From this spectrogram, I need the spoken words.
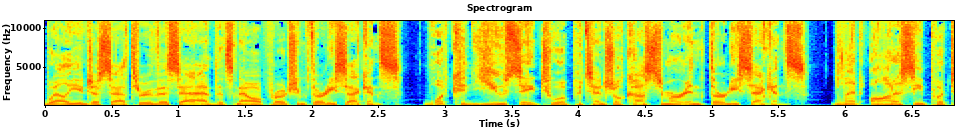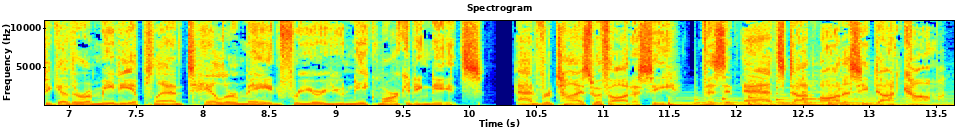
Well, you just sat through this ad that's now approaching 30 seconds. What could you say to a potential customer in 30 seconds? Let Audacy put together a media plan tailor made for your unique marketing needs. Advertise with Audacy. Visit ads.audacy.com.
